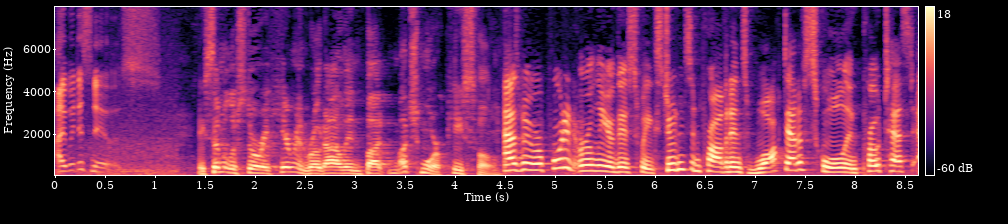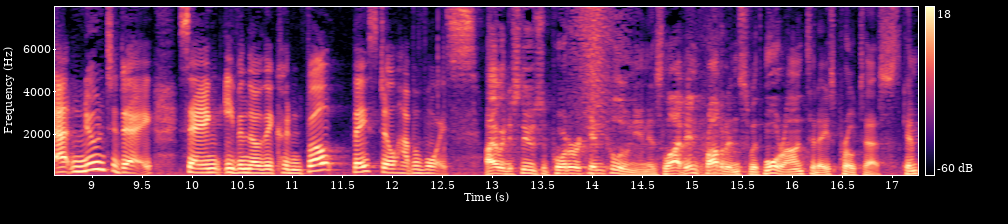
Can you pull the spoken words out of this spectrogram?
Eyewitness News. A similar story here in Rhode Island, but much more peaceful. As we reported earlier this week, students in Providence walked out of school in protest at noon today, saying even though they couldn't vote, they still have a voice. Eyewitness News reporter Kim Kalunian is live in Providence with more on today's protests. Kim?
